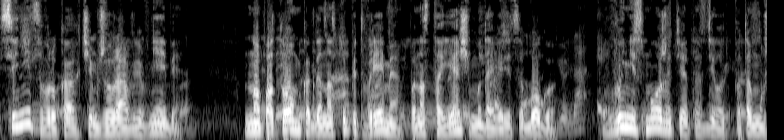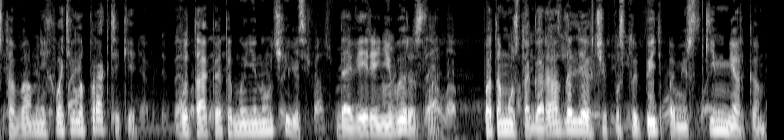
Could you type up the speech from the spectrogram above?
синица в руках, чем журавль в небе. Но потом, когда наступит время по-настоящему довериться Богу, вы не сможете это сделать, потому что вам не хватило практики. Вы так этому и не научились. Доверие не выросло. Потому что гораздо легче поступить по мирским меркам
